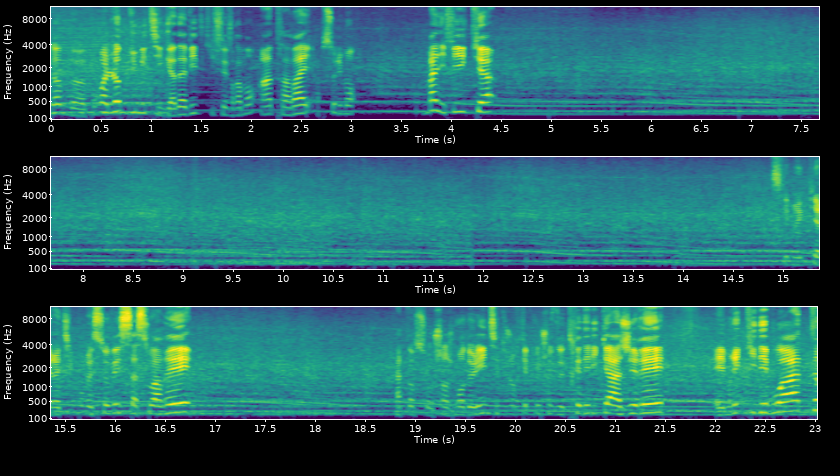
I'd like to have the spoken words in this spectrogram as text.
pour moi l'homme du meeting. Hein, David qui fait vraiment un travail absolument magnifique. Cédric Pierretti pourrait sauver sa soirée. Attention au changement de ligne, c'est toujours quelque chose de très délicat à gérer. Emmerich qui déboîte.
